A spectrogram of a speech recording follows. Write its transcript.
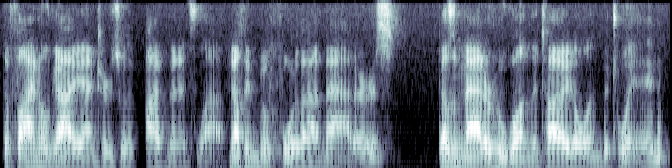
the final guy enters with five minutes left. Nothing before that matters. Doesn't matter who won the title in between.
